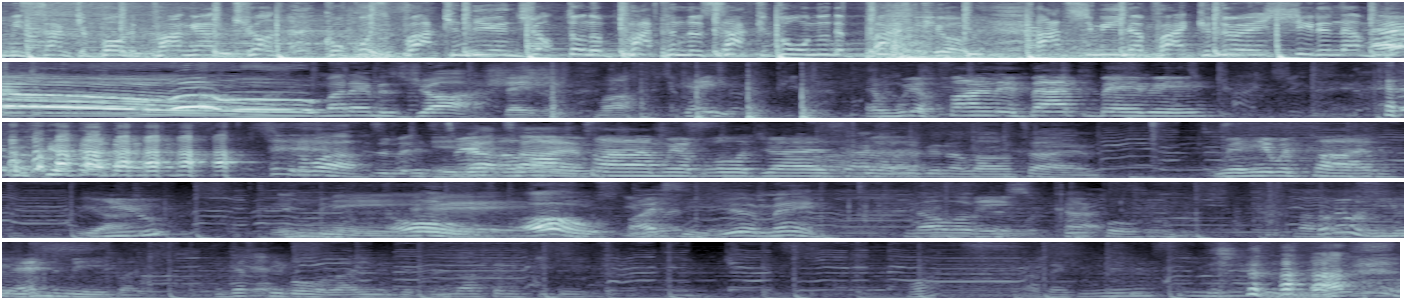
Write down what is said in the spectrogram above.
어둠이 삼켜버린 방향편 곳곳에 박힌 네 흔적 또는 파편 늘 삭혀도 오는데 파편 아침이나 밝혀도 실은 난 Hey! My name is Josh. David. Mark. Gabe. And we are finally back, baby. it's been a while. It's, a bit, it's been a time. long time. We apologize. It's actually been a long time. We're here with KARD. You. And me. Oh, oh, spicy. You and me. Not love this people. Not I thought it was you and me, but. I guess Yeah. people were writing it different. Nothing to do. What?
